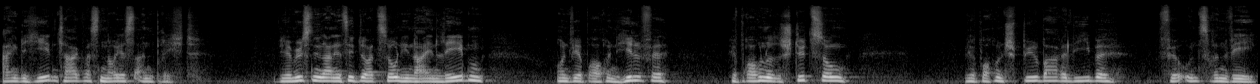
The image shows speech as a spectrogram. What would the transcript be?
eigentlich jeden Tag was Neues anbricht. Wir müssen in eine Situation hinein leben und wir brauchen Hilfe, wir brauchen Unterstützung, wir brauchen spürbare Liebe für unseren Weg.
